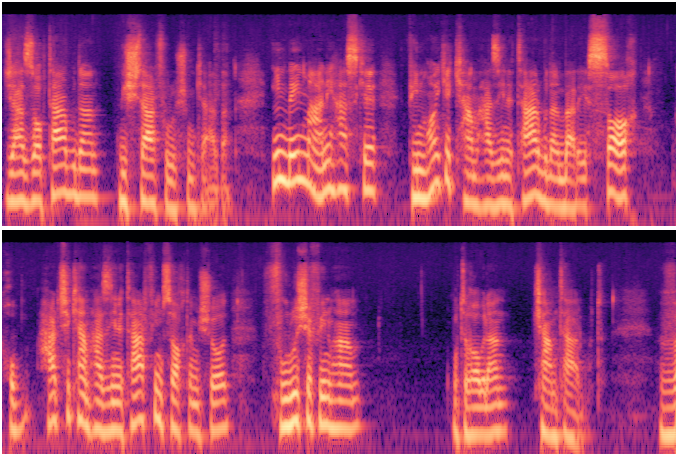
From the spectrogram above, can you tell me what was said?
جذابتر بودن بیشتر فروش می‌کردن. این به این معنی هست که فیلم هایی که کم هزینه تر بودن برای ساخت خب هرچی کم هزینه تر فیلم ساخته می‌شد فروش فیلم هم متقابلا کمتر بود. و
